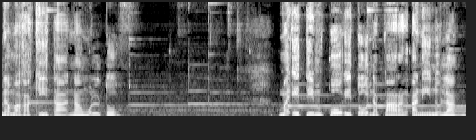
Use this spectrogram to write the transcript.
na makakita ng multo. maitim po ito na parang anino lang.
